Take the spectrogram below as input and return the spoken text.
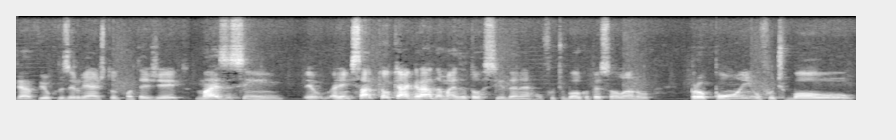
já viu o Cruzeiro ganhar de tudo quanto é jeito, mas assim, eu, a gente sabe que é o que agrada mais a torcida, né? O futebol que o Pessolano propõe, o futebol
